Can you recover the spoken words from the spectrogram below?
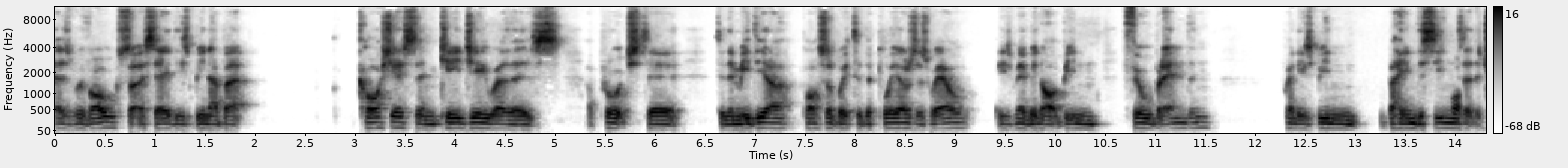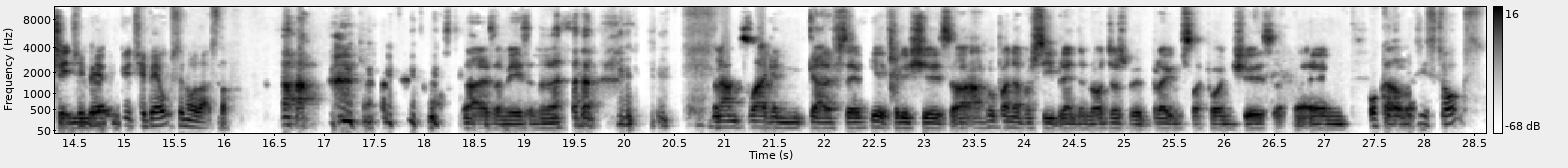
as we've all sort of said, he's been a bit cautious and cagey with his approach to to the media, possibly to the players as well. He's maybe not been full Brendan when he's been behind the scenes what, at the training Gucci, ground. Gucci belts and all that stuff. that is amazing. and I'm slagging Gareth Southgate for his shoes, I, I, hope I never see Brendan Rodgers with brown slip-on shoes. Um, what colour was his socks?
